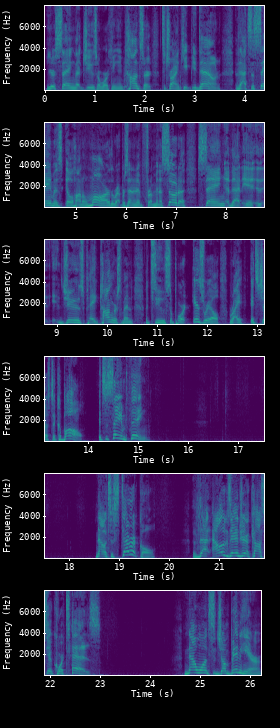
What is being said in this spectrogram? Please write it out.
you're saying that Jews are working in concert to try and keep you down. That's the same as Ilhan Omar, the representative from Minnesota, saying that it, Jews pay congressmen to support Israel, right? It's just a cabal. It's the same thing. Now, it's hysterical that Alexandria Ocasio Cortez now wants to jump in here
